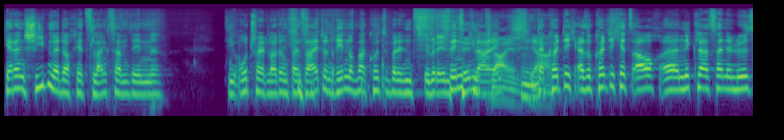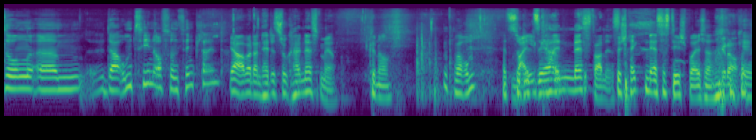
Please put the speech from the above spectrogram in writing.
Ja, dann schieben wir doch jetzt langsam den die O-Trade-Leute beiseite und reden noch mal kurz über den, über den Thin, Thin Client. Client ja. Da könnte ich, also könnte ich jetzt auch äh, Niklas seine Lösung ähm, da umziehen auf so einen Thin Client? Ja, aber dann hättest du kein Nest mehr. Genau. Warum? Weil kein Nest dran ist. Beschränkten SSD-Speicher. Genau. Okay.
